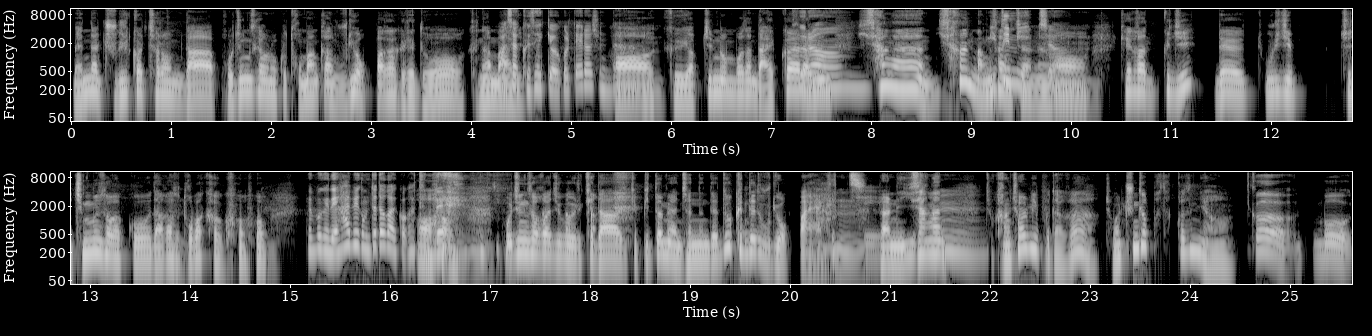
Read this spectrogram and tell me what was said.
맨날 죽일 것처럼 나 보증 세워놓고 도망간 우리 오빠가 그래도 그나마 맞아 그 새끼 얼굴 때려준다. 어, 음. 그 옆집 놈보단 날 거야라는 이상한 이상한 망상 믿음이 있잖아요. 있죠. 어, 음. 걔가 그지? 내 우리 집 저 집문서 갖고 나가서 음. 도박하고 대부분 내 합의금 뜯어갈 것 어, 같은데. 보증서 가지고 이렇게 나 이렇게 빚더미 안 쳤는데도 근데도 우리 오빠야. 그치. 라는 이상한 음. 저 강철비 보다가 정말 충격받았거든요. 그러니까 뭐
